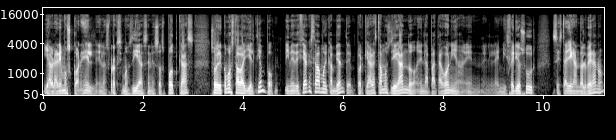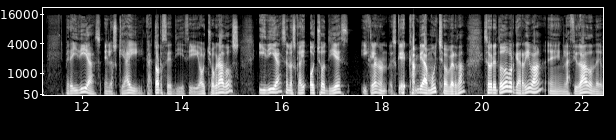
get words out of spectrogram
y hablaremos con él en los próximos días en esos podcasts, sobre cómo estaba allí el tiempo. Y me decía que estaba muy cambiante, porque ahora estamos llegando en la Patagonia, en el hemisferio sur, se está llegando al verano pero hay días en los que hay 14, 18 grados y días en los que hay 8, 10 y claro, es que cambia mucho, ¿verdad? Sobre todo porque arriba, en la ciudad donde,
